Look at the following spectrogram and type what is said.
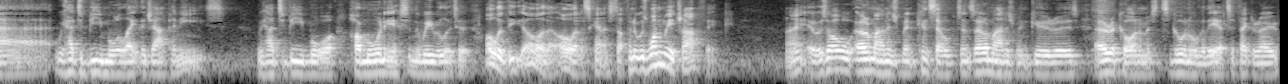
uh, we had to be more like the Japanese. We had to be more harmonious in the way we looked at all of the all of, that, all of this kind of stuff. And it was one way traffic. Right? It was all our management consultants, our management gurus, our economists going over there to figure out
